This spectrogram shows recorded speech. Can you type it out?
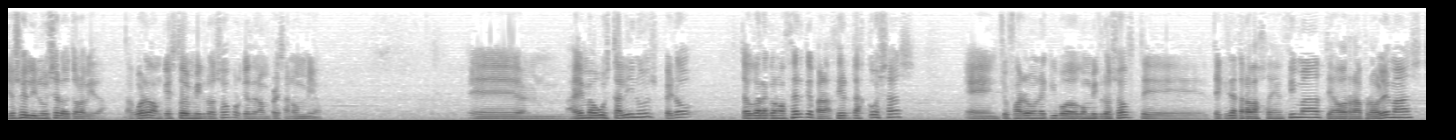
Yo soy Linuxero de toda la vida, ¿de acuerdo? Aunque esto es Microsoft porque es de la empresa, no es mío. Eh, a mí me gusta Linux, pero tengo que reconocer que para ciertas cosas, enchufar un equipo con Microsoft te, te quita trabajo de encima, te ahorra problemas,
